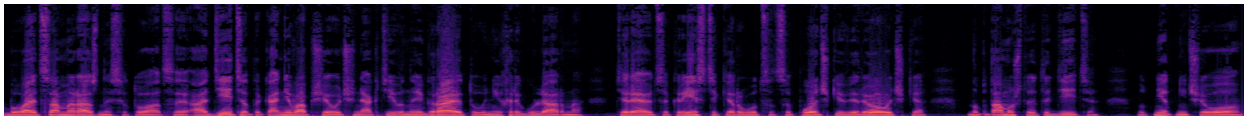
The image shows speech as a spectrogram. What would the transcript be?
бывают самые разные ситуации. А дети, так они вообще очень активно играют, у них регулярно теряются крестики, рвутся цепочки, веревочки. Ну, потому что это дети. Тут нет ничего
